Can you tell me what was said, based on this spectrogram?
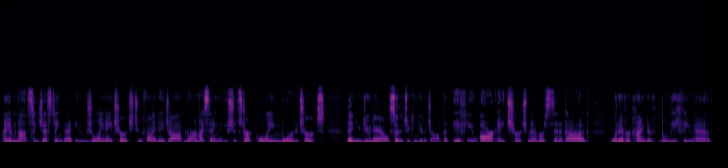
I am not suggesting that you join a church to find a job, nor am I saying that you should start going more to church than you do now so that you can get a job. But if you are a church member, synagogue, whatever kind of belief you have,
